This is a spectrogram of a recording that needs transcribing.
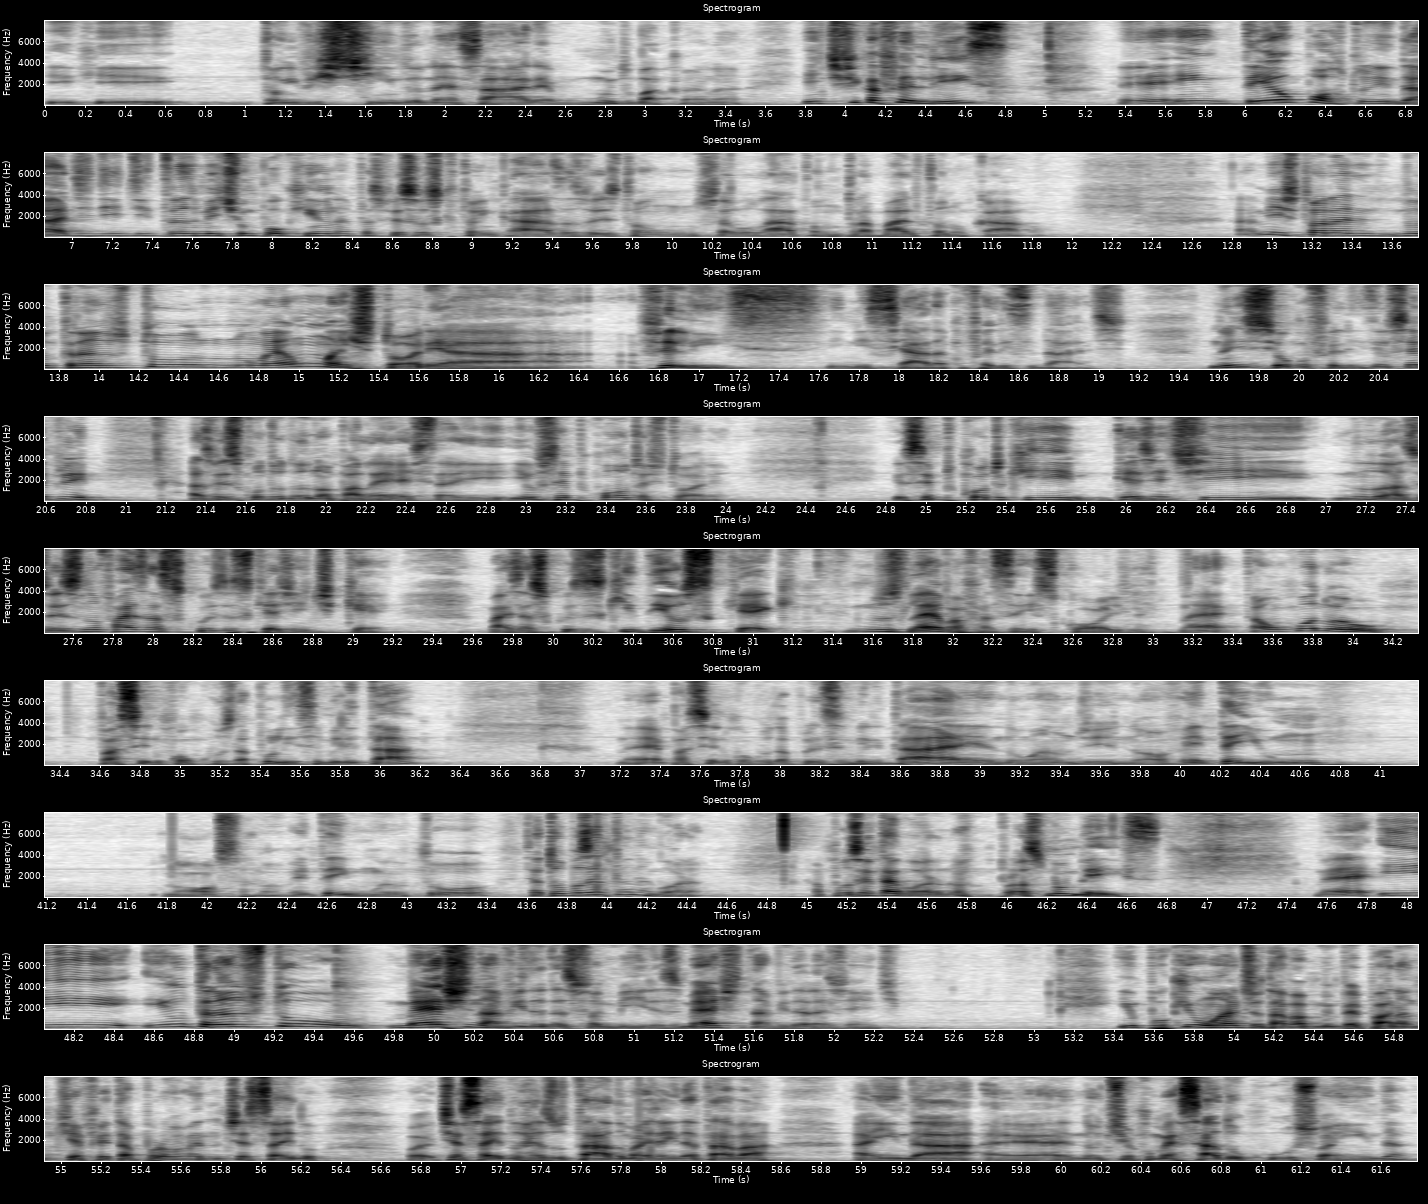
que estão investindo nessa área muito bacana. E a gente fica feliz é, em ter a oportunidade de, de transmitir um pouquinho né, para as pessoas que estão em casa, às vezes estão no celular, estão no trabalho, estão no carro. A minha história no trânsito não é uma história feliz, iniciada com felicidade. Não iniciou com feliz. Eu sempre, às vezes, quando estou dando uma palestra, e eu sempre conto a história. Eu sempre conto que, que a gente, às vezes, não faz as coisas que a gente quer mas as coisas que Deus quer que nos leva a fazer. Escolhe, né? né? Então, quando eu passei no concurso da Polícia Militar, né? Passei no concurso da Polícia Militar eh, no ano de 91. Nossa. 91. Eu tô, já estou aposentando agora. Aposenta agora, no próximo mês. Né? E, e o trânsito mexe na vida das famílias, mexe na vida da gente. E um pouquinho antes eu estava me preparando, tinha feito a prova, mas não tinha saído, tinha saído o resultado, mas ainda estava, ainda é, não tinha começado o curso ainda.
